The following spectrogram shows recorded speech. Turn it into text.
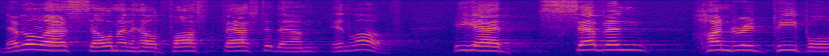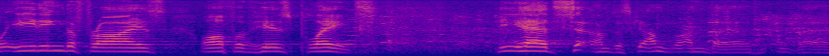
Nevertheless, Solomon held fast to them in love. He had 700 people eating the fries off of his plate. He had, I'm just, I'm, I'm bad, I'm bad.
